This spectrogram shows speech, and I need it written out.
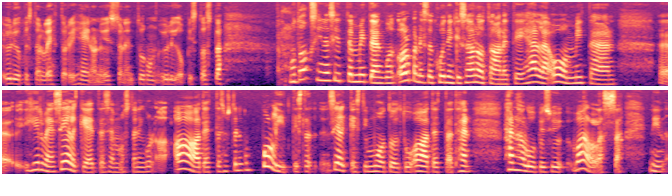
yliopiston lehtori Heino Nyssonen Turun yliopistosta. Mutta onko siinä sitten mitään, kun Orbanista kuitenkin sanotaan, että ei hänellä ole mitään hirveän selkeää semmoista niin kuin aatetta, semmoista niin kuin poliittista, selkeästi muotoiltua aatetta, että hän, hän haluaa pysyä vallassa, niin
